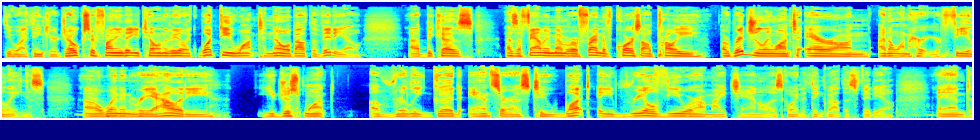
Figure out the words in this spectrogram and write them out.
do I think your jokes are funny that you tell in the video? Like what do you want to know about the video? Uh, because as a family member or friend, of course, I'll probably originally want to err on I don't want to hurt your feelings. Uh, when in reality, you just want a really good answer as to what a real viewer on my channel is going to think about this video. And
